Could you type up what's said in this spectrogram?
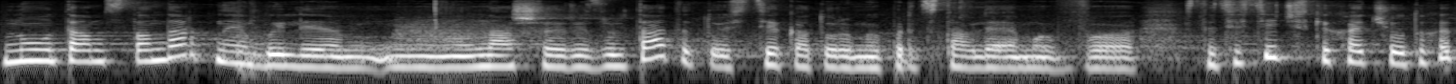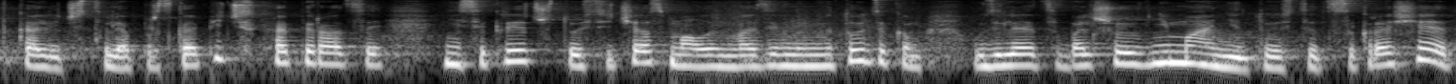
Ну, там стандартные были наши результаты, то есть те, которые мы представляем в статистических отчетах, это количество ляпароскопических операций. Не секрет, что сейчас малоинвазивным методикам уделяется большое внимание, то есть это сокращает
